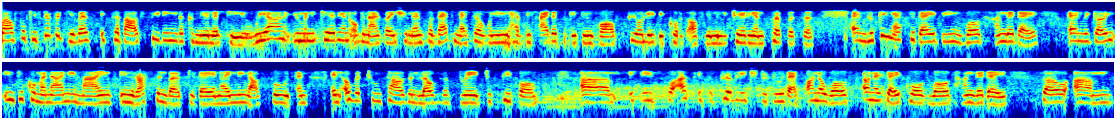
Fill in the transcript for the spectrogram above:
Well, for Gift of the Givers, it's about feeding the community. We are a humanitarian organization, and for that matter, we have decided to get involved purely because of humanitarian purposes. And looking at today being World Hunger Day, and we're going into Komanani mines in Rustenburg today and handing out food and, and over 2,000 loaves of bread to people. Um, it is for us, it's a privilege to do that on a world on a day called World Hunger Day. So um,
